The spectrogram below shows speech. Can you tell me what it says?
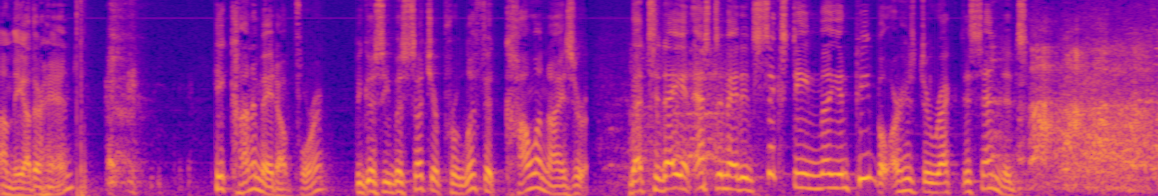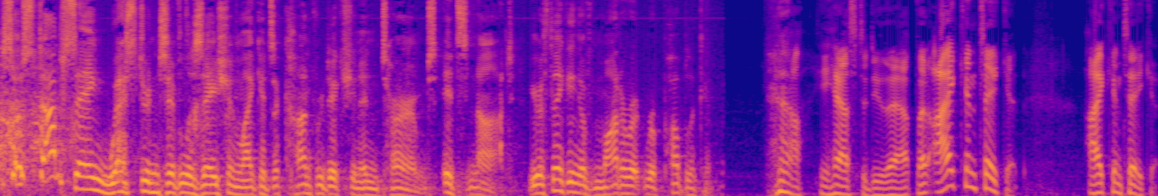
On the other hand, he kind of made up for it because he was such a prolific colonizer that today an estimated 16 million people are his direct descendants. So stop saying Western civilization like it's a contradiction in terms. It's not. You're thinking of moderate Republican. Yeah, he has to do that, but I can take it. I can take it.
